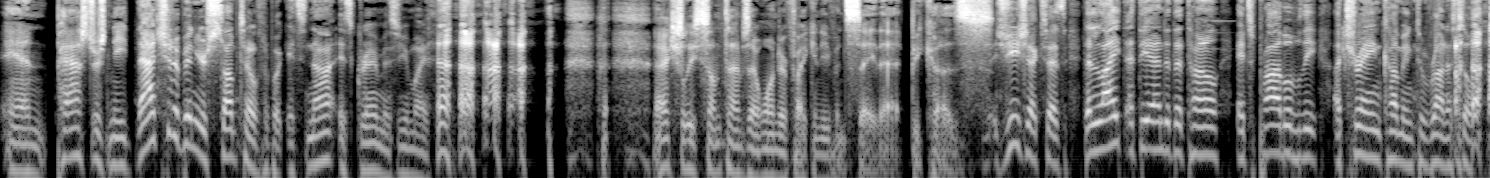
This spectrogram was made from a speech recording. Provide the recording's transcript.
and pastors need. That should have been your subtitle for the book. It's not as grim as you might think. Actually, sometimes I wonder if I can even say that because Zizek says the light at the end of the tunnel. It's probably a train coming to run us over.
